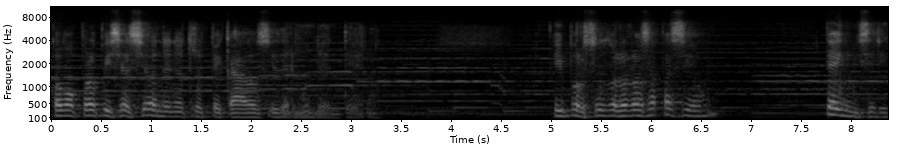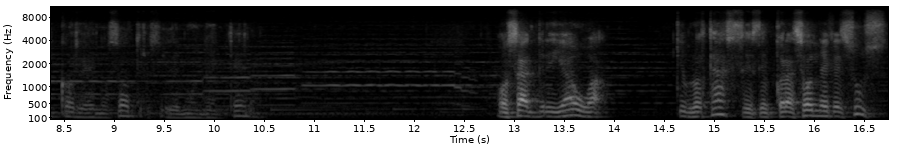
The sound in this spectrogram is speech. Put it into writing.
como propiciación de nuestros pecados y del mundo entero. Y por su dolorosa pasión, ten misericordia de nosotros y del mundo entero. Oh sangre y agua que brotaste desde el corazón de Jesús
